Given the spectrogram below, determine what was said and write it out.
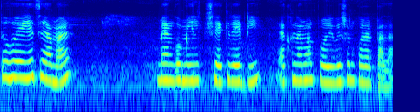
তো হয়ে গেছে আমার ম্যাঙ্গো মিল্ক শেক রেডি। এখন আমার পরিবেশন করার পালা।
